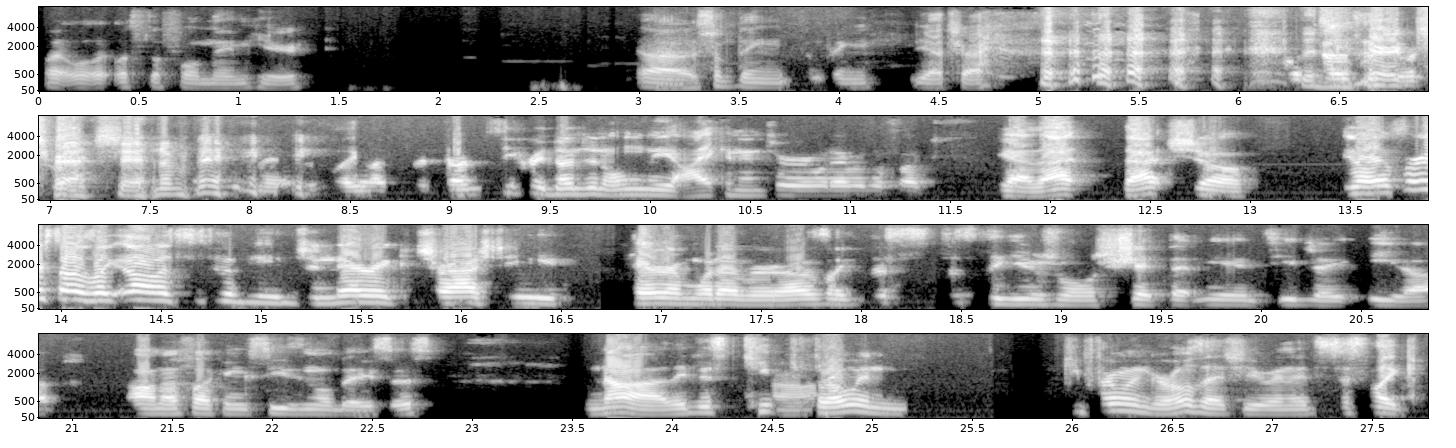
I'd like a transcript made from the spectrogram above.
what, what- what's the full name here? Uh, something, something. Yeah, try. the generic trash anime. like, like the dun- secret dungeon only I can enter or whatever the fuck. Yeah, that that show. You know, at first I was like, oh, it's just gonna be generic, trashy harem, whatever. I was like, this, this is the usual shit that me and TJ eat up on a fucking seasonal basis. Nah, they just keep Uh. throwing, keep throwing girls at you, and it's just like,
